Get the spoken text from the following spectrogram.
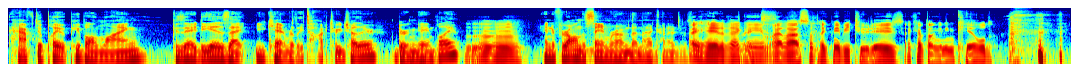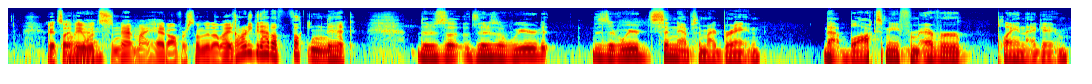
have to play with people online because the idea is that you can't really talk to each other during gameplay. Mm. And if you're all in the same room, then that kind of just. I hated that breaks. game. I lasted like maybe two days. I kept on getting killed. it's like they would snap my head off or something. I'm like, I don't even have a fucking neck. there's a there's a weird there's a weird synapse in my brain that blocks me from ever playing that game.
